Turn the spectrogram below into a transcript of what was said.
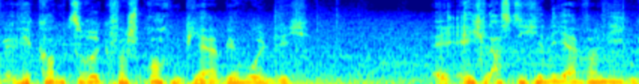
Wir, wir kommen zurück, versprochen, Pierre. Wir holen dich. Ich, ich lass dich hier nicht einfach liegen.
